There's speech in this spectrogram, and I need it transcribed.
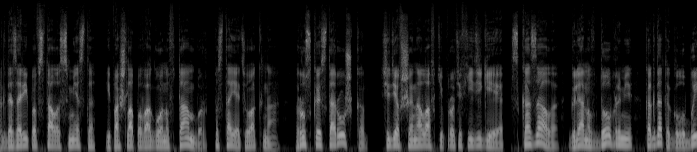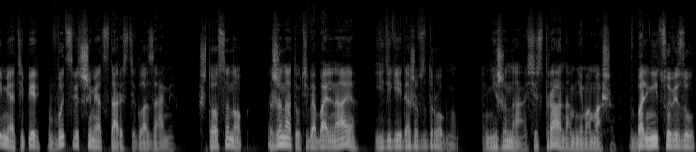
Когда Зарипа встала с места и пошла по вагону в тамбур постоять у окна, русская старушка, сидевшая на лавке против Едигея, сказала, глянув добрыми, когда-то голубыми, а теперь выцветшими от старости глазами. «Что, сынок, жена-то у тебя больная?» Едигей даже вздрогнул. «Не жена, а сестра она мне, мамаша. В больницу везу.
